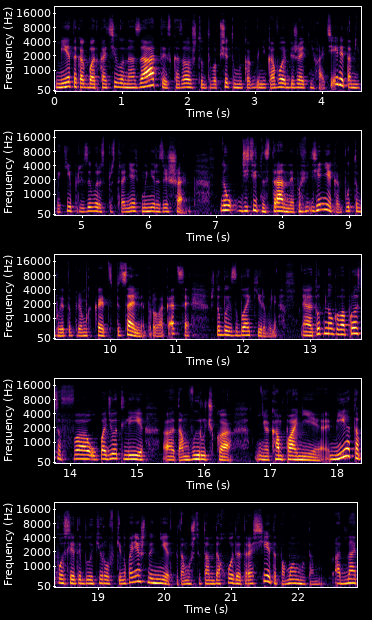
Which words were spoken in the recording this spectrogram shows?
Мета как бы откатила назад и сказала, что да, вообще-то мы как бы никого обижать не хотели, там никакие призывы распространять мы не разрешаем. Ну, действительно странное поведение, как будто бы это прям какая-то специальная провокация, чтобы их заблокировали. Э, тут много вопросов, э, упадет ли э, там выручка компании Мета после этой блокировки. Ну, конечно, нет, потому что там доходы от России, это, по-моему, там одна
